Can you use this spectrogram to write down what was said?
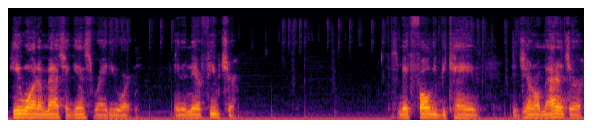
He won a match against Randy Orton in the near future. Because Mick Foley became the general manager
